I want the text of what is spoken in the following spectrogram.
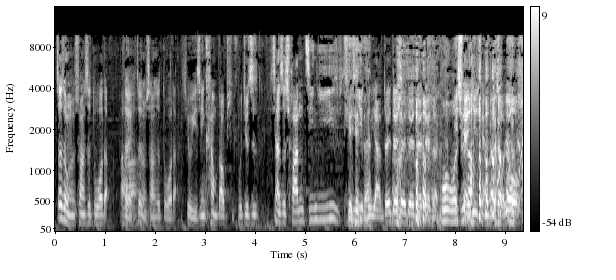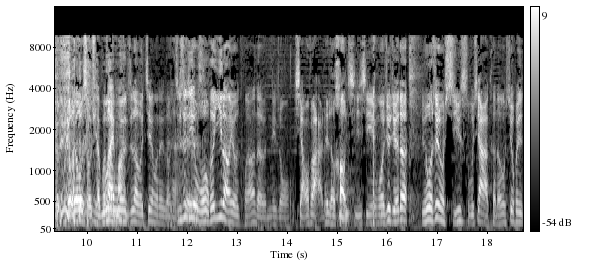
这种算是多的，对啊，这种算是多的，就已经看不到皮肤，就是像是穿金衣金铁线衣服一样，对对对对对对对，我我一拳一拳的，左右左右手全部我带满。我知道，我见过那种。其实，对其实我和伊朗有同样的那种想法，那种好奇心。我就觉得，如果这种习俗下，可能就会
